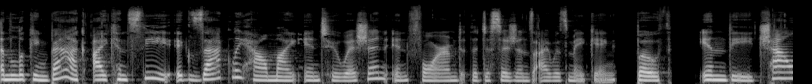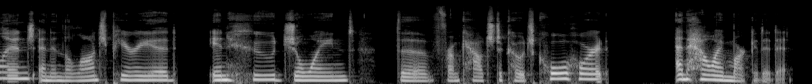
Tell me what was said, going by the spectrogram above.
And looking back, I can see exactly how my intuition informed the decisions I was making, both in the challenge and in the launch period, in who joined the from couch to coach cohort, and how I marketed it.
